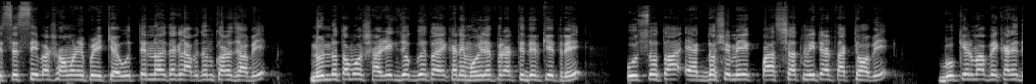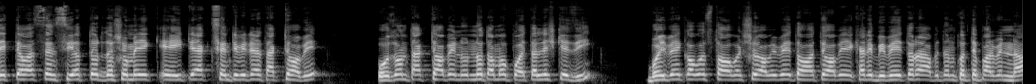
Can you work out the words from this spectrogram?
এসএসসি বা সমানের পরীক্ষায় উত্তীর্ণ হয়ে থাকলে আবেদন করা যাবে। ন্যূনতম শারীরিক যোগ্যতা এখানে মহিলা প্রার্থীদের ক্ষেত্রে উচ্চতা এক দশমিক পাঁচ সাত মিটার থাকতে হবে। বুকের মাপ এখানে দেখতে পাচ্ছেন ছিয়াত্তর দশমিক এইট এক সেন্টিমিটার থাকতে হবে। ওজন থাকতে হবে ন্যূনতম পঁয়তাল্লিশ কেজি। বৈবাহিক অবস্থা অবশ্যই অবিবাহিত হতে হবে, এখানে বিবাহিতরা আবেদন করতে পারবেন না।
